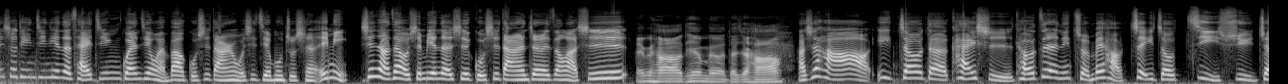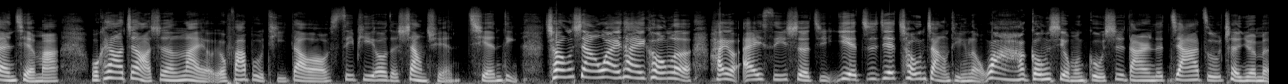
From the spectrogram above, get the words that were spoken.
迎收听今天的财经关键晚报股市达人，我是节目主持人 Amy。现场在我身边的是股市达人郑瑞宗老师。Amy 好，听众朋友大家好，老师好。一周的开始，投资人你准备好这一周继续赚钱吗？我看到郑老师的 LINE 有发布提到哦，CPO 的上权、前顶冲向外太空了，还有 IC 设计也直接冲涨停了。哇，恭喜我们股市达人的家族成员们，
